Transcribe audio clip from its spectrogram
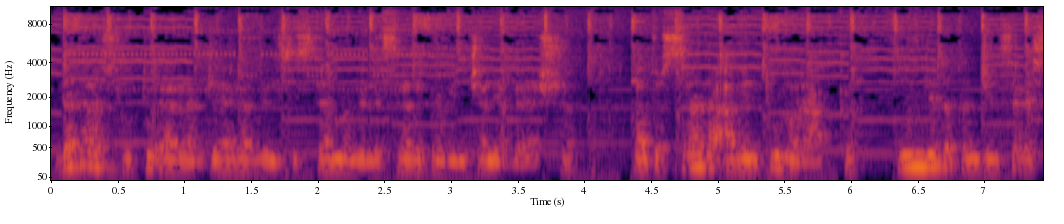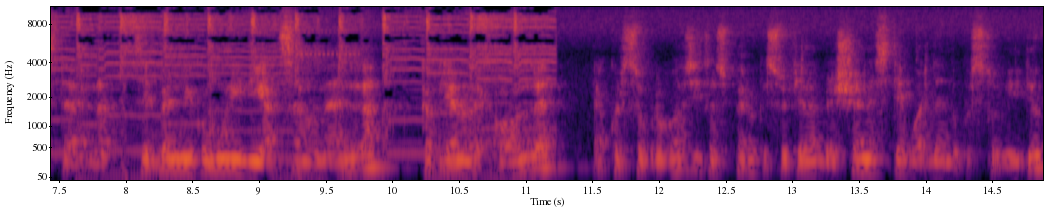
Data la struttura raggiera del sistema delle strade provinciali a Brescia, l'autostrada A21 RAC funge da tangenziale esterna, servendo i comuni di Azzanomella, Capriano del Colle, e a questo proposito spero che Sofia la Bresciana stia guardando questo video,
